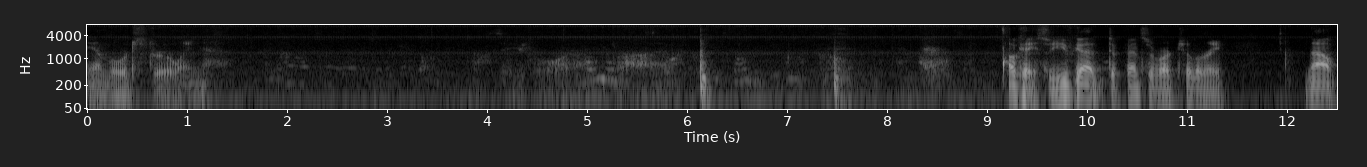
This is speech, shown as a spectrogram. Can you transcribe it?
And Lord Stirling. Okay, so you've got defensive artillery. Now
